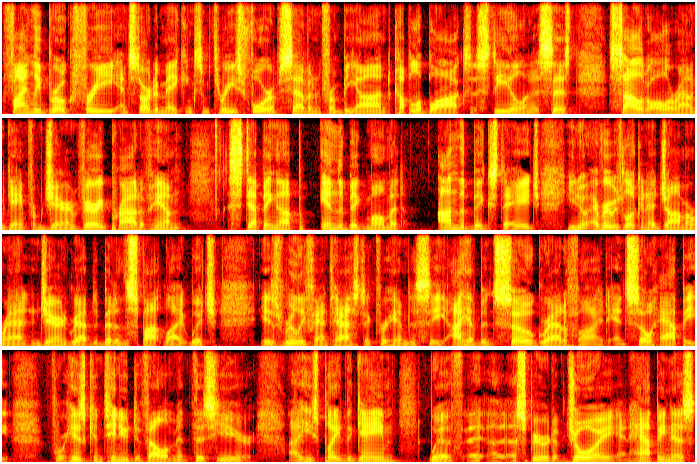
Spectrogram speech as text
finally broke free and started making some threes, four of seven from beyond, couple of blocks, a steal, an assist. Solid all around game from Jaren. Very proud of him stepping up in the big moment on the big stage. You know, everybody was looking at Ja Morant, and Jaren grabbed a bit of the spotlight, which is really fantastic for him to see. I have been so gratified and so happy for his continued development this year. Uh, he's played the game with a, a, spirit of joy and happiness,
